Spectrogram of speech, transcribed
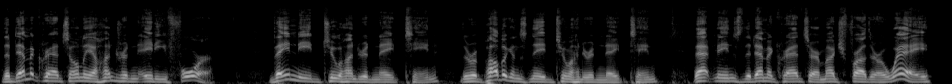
The Democrats only 184. They need 218. The Republicans need 218. That means the Democrats are much farther away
